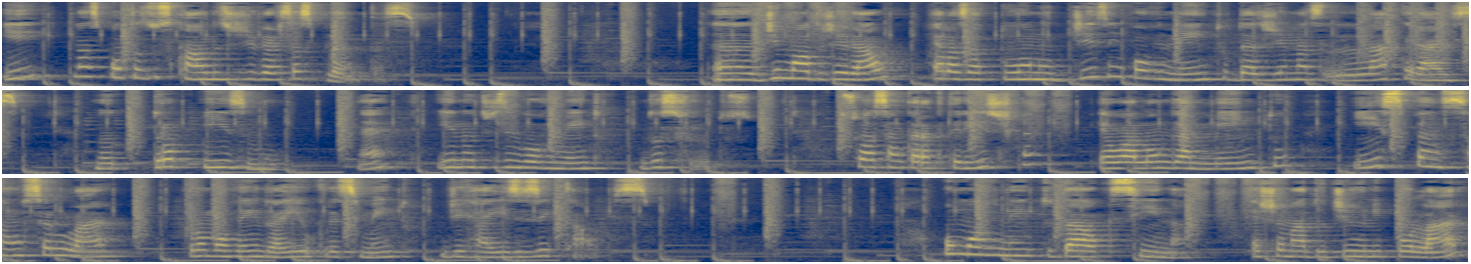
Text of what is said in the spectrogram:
e nas pontas dos caules de diversas plantas. Ah, de modo geral, elas atuam no desenvolvimento das gemas laterais, no tropismo né? e no desenvolvimento dos frutos. Sua ação característica é o alongamento e expansão celular, promovendo aí o crescimento de raízes e caules. O movimento da auxina é chamado de unipolar,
